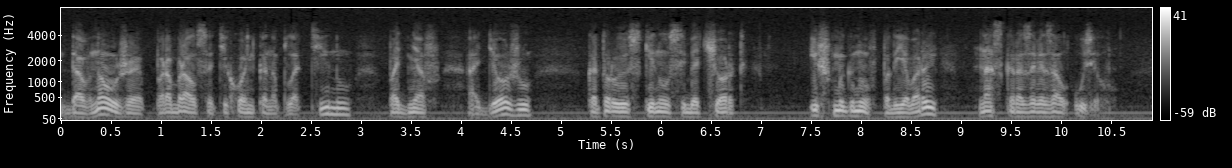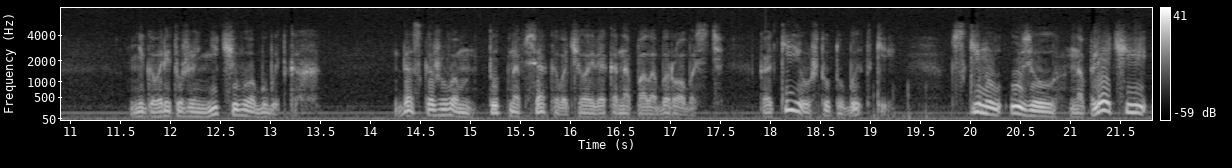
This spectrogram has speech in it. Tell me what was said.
давно уже пробрался тихонько на плотину, подняв одежу, которую скинул себя черт, и, шмыгнув под яворы, наскоро завязал узел. Не говорит уже ничего об убытках. Да скажу вам, тут на всякого человека напала бы робость. Какие уж тут убытки!» вскинул узел на плечи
